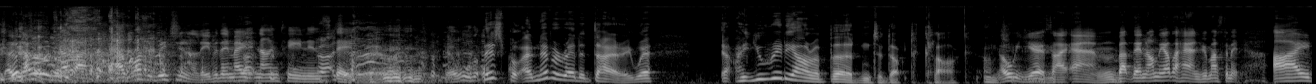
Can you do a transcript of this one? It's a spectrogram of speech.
no, no, no I, I, was originally, but they made it 19 instead. yeah, well, this book, I've never read a diary where you really are a burden to Dr. Clarke, Oh, yes, I am. But then, on the other hand, you must admit, I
